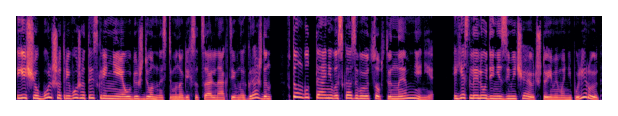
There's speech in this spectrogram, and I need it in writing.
еще больше тревожит искренняя убежденность многих социально активных граждан в том, будто они высказывают собственное мнение. Если люди не замечают, что ими манипулируют,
